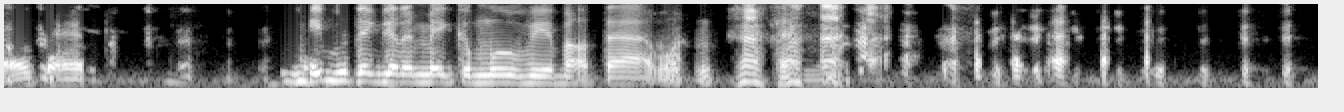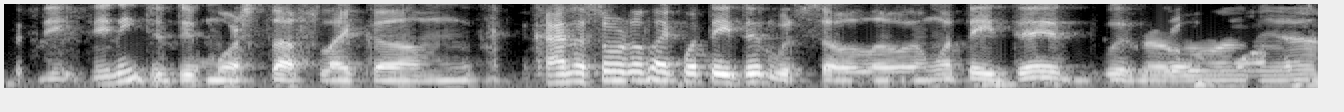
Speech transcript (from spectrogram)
oh, okay. Maybe they're gonna make a movie about that one. they, they need to do more stuff like um kind of sort of like what they did with solo and what they did with Rogue Rogue One, One yeah.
